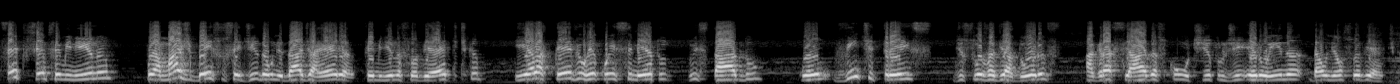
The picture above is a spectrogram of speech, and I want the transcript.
100% feminina, foi a mais bem sucedida unidade aérea feminina soviética, e ela teve o reconhecimento do Estado com 23 de suas aviadoras agraciadas com o título de heroína da União Soviética.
